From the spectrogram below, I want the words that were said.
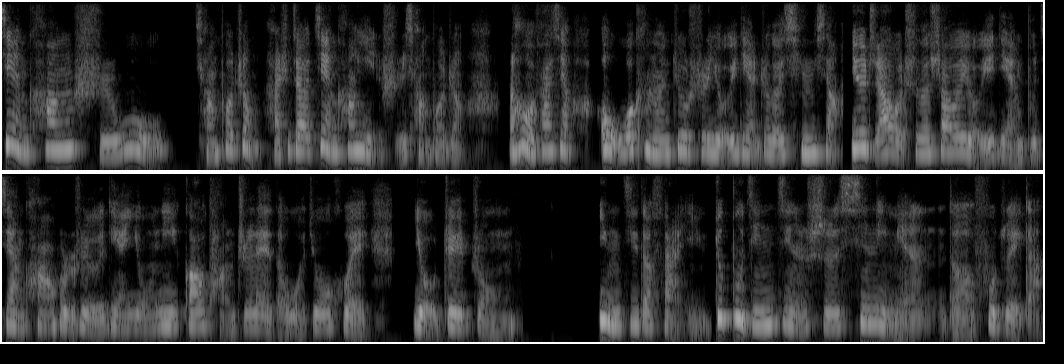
健康食物强迫症，还是叫健康饮食强迫症？然后我发现，哦，我可能就是有一点这个倾向，因为只要我吃的稍微有一点不健康，或者是有一点油腻、高糖之类的，我就会有这种应激的反应，就不仅仅是心里面的负罪感，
